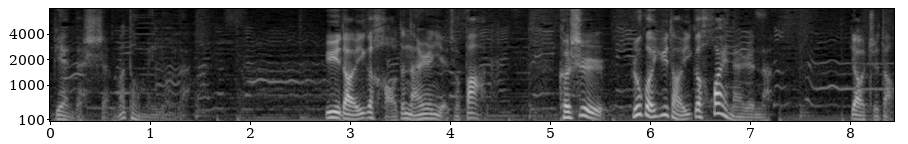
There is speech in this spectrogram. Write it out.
变得什么都没有了。遇到一个好的男人也就罢了。可是，如果遇到一个坏男人呢？要知道，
